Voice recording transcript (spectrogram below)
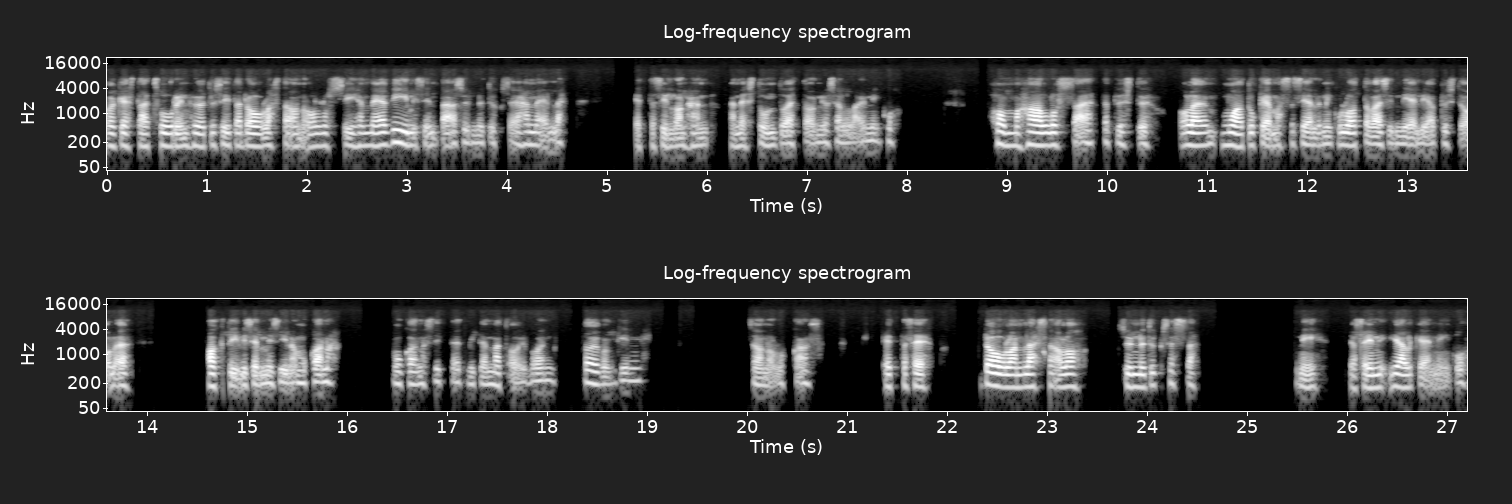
oikeastaan että suurin hyöty siitä doulasta on ollut siihen meidän viimeisimpään synnytykseen hänelle, että silloin hän, hänestä tuntuu, että on jo sellainen niin kuin homma hallussa, että pysty olemaan mua tukemassa siellä niin kuin luottavaisin mieli ja pysty olemaan aktiivisemmin siinä mukana, mukana sitten, että miten mä toivoin, toivonkin. Niin se on ollut kanssa, että se doulan läsnäolo synnytyksessä niin, ja sen jälkeen niin kuin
